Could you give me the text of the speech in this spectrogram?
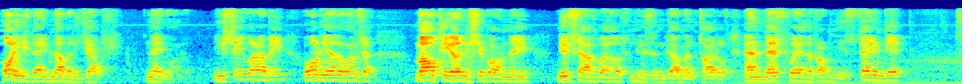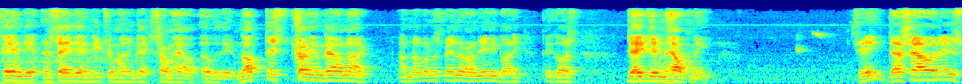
Hori's name, nobody's else name on it. You see what I mean? All the other ones are multi-ownership on the New South Wales, New Zealand government titles and that's where the problem is. Stay in debt, stay in debt and stay there and get your money back somehow over there. Not this trillion pound note. I'm not going to spend it on anybody because they didn't help me. See, that's how it is,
